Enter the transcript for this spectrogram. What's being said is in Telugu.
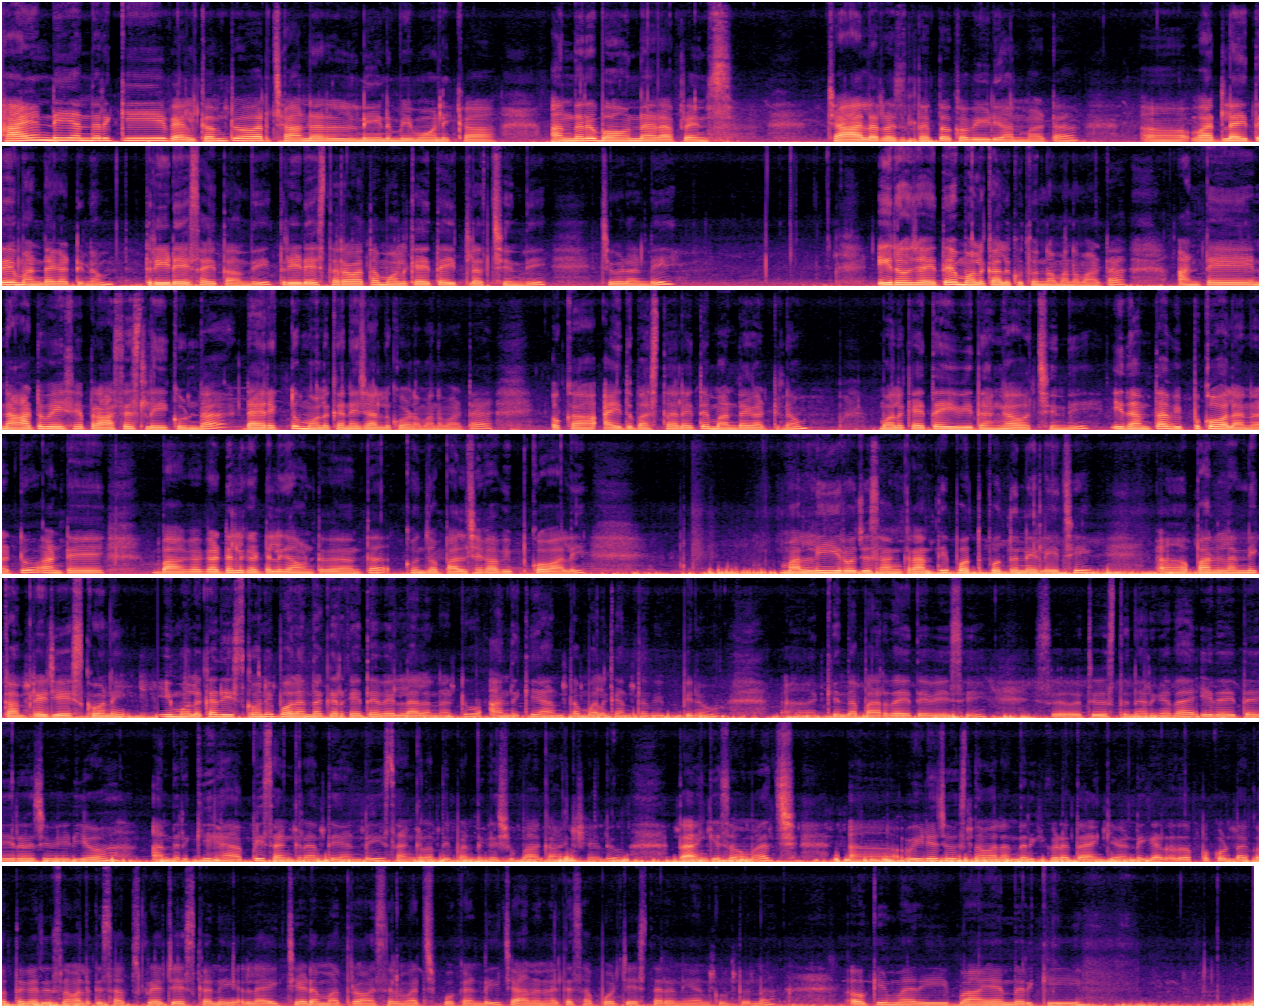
హాయ్ అండి అందరికీ. Welcome to our channel. నేను మీ మోనిక. అందరూ బాగున్నారా ఫ్రెండ్స్? చాలా రోజుల తర్వాత ఒక వీడియో అనమాట వడ్లు అయితే మండగట్టినాం త్రీ డేస్ అవుతుంది త్రీ డేస్ తర్వాత మొలకైతే ఇట్లా వచ్చింది చూడండి. ఈరోజు అయితే మొలక అలుకుతున్నాం అనమాట అంటే నాటు వేసే ప్రాసెస్ లేకుండా డైరెక్ట్ మొలకనే చల్లుకోవడం అనమాట ఒక ఐదు బస్తాలు అయితే మండ కట్టినాం. మొలకైతే ఈ విధంగా వచ్చింది. ఇదంతా విప్పుకోవాలన్నట్టు అంటే బాగా గడ్డలు గడ్డలుగా ఉంటుంది అదంతా కొంచెం పలచగా విప్పుకోవాలి. మళ్ళీ ఈరోజు సంక్రాంతి పొద్దు పొద్దున్నే లేచి పనులన్నీ కంప్లీట్ చేసుకొని ఈ మొలక తీసుకొని పొలం దగ్గరికి అయితే వెళ్ళాలన్నట్టు అందుకే అంత మొలక అంతా విప్పినాం కింద పరద అయితే వేసి సో చూస్తున్నారు కదా. ఇదైతే ఈరోజు వీడియో. అందరికీ హ్యాపీ సంక్రాంతి అండి. సంక్రాంతి పండుగ శుభాకాంక్షలు. Thank you so much video చూసిన వాళ్ళందరికీ కూడా థ్యాంక్ యూ అండి. తప్పకుండా కొత్తగా చూసిన వాళ్ళైతే సబ్స్క్రైబ్ చేసుకొని లైక్ చేయడం మాత్రం అసలు మర్చిపోకండి. ఛానల్ అయితే సపోర్ట్ చేస్తారని అనుకుంటున్నా. ఓకే మరి బాయ్ అందరికీ.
